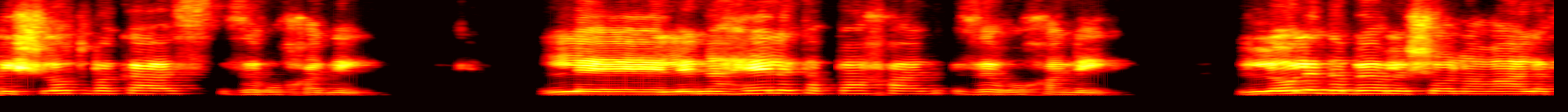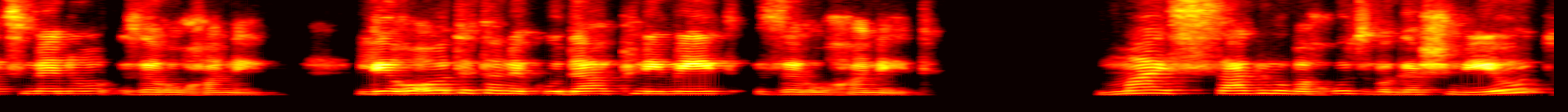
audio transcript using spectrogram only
לשלוט בכעס זה רוחני. לנהל את הפחד זה רוחני. לא לדבר לשון הרע על עצמנו זה רוחני. לראות את הנקודה הפנימית זה רוחנית. מה השגנו בחוץ בגשמיות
